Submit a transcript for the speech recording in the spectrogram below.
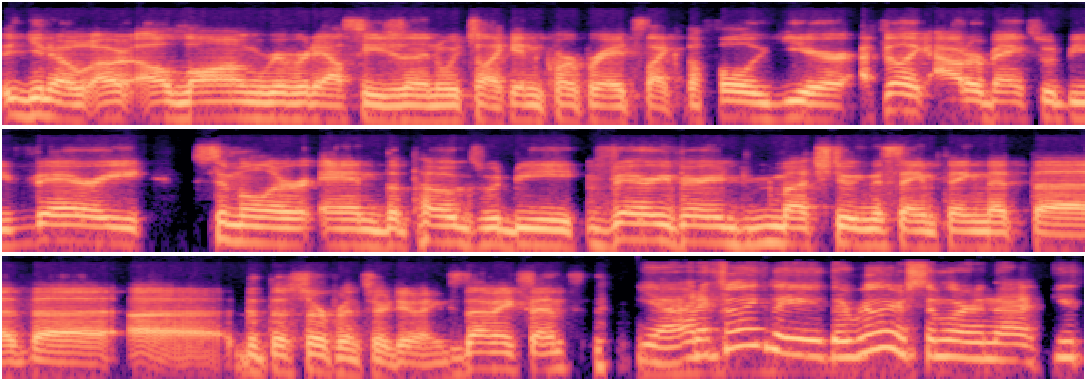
you know a, a, long Riverdale season, which like incorporates like the full year. I feel like Outer Banks would be very similar and the Pogues would be very very much doing the same thing that the the uh that the serpents are doing. Does that make sense? Yeah and i feel like they they really are similar in that you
